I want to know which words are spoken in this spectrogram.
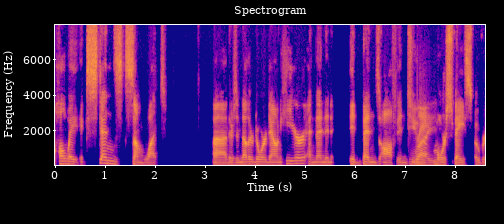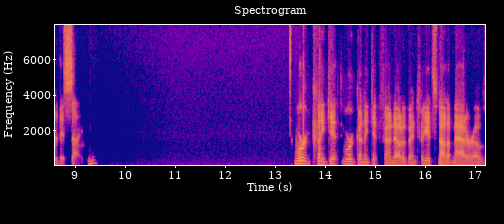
hallway extends somewhat. Uh, there's another door down here, and then an it bends off into Right. more space over this side. We're gonna get we're gonna get found out eventually. It's not a matter of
